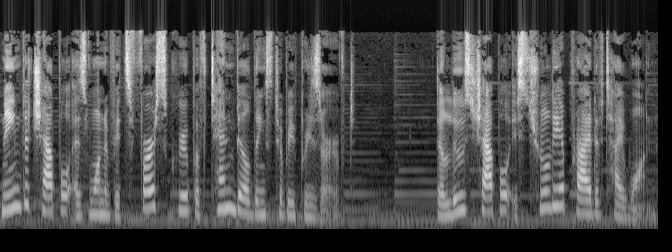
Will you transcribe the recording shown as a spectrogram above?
named the chapel as one of its first group of 10 buildings to be preserved. The Luce Chapel is truly a pride of Taiwan.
